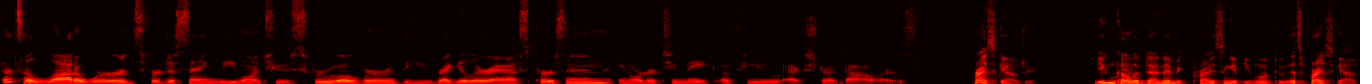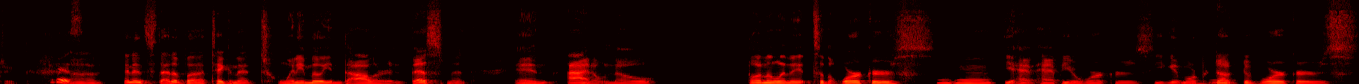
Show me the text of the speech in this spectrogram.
that's a lot of words for just saying we want to screw over the regular ass person in order to make a few extra dollars. Price gouging. You can call Yeah. it dynamic pricing if you want to. It's price gouging. It is. Um, and instead of uh, taking that $20 million investment and I don't know, funneling it to the workers, hmm you have happier workers, you get more Mhm. productive workers.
